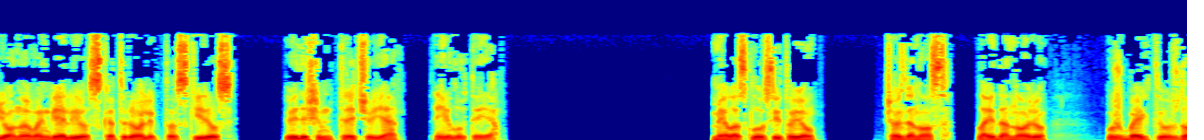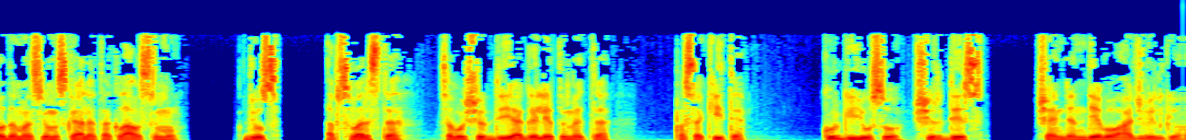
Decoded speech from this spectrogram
Jono Evangelijos 14 skyriaus 23 eilutėje. Mielas klausytojų, šios dienos laidą noriu užbaigti užduodamas jums keletą klausimų. Jūs apsvarstę savo širdyje galėtumėte pasakyti, kurgi jūsų širdis šiandien Dievo atžvilgiu.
